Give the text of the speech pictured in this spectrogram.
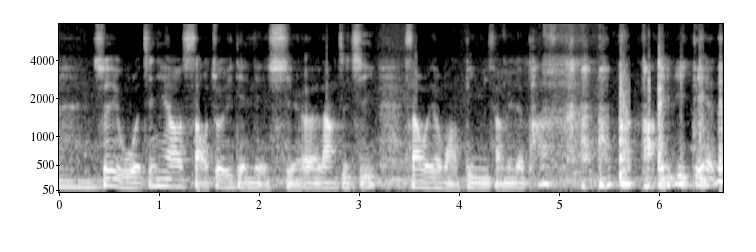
嗯所以我今天要少做一点点邪恶，让自己稍微的往地狱上面再爬爬一点。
